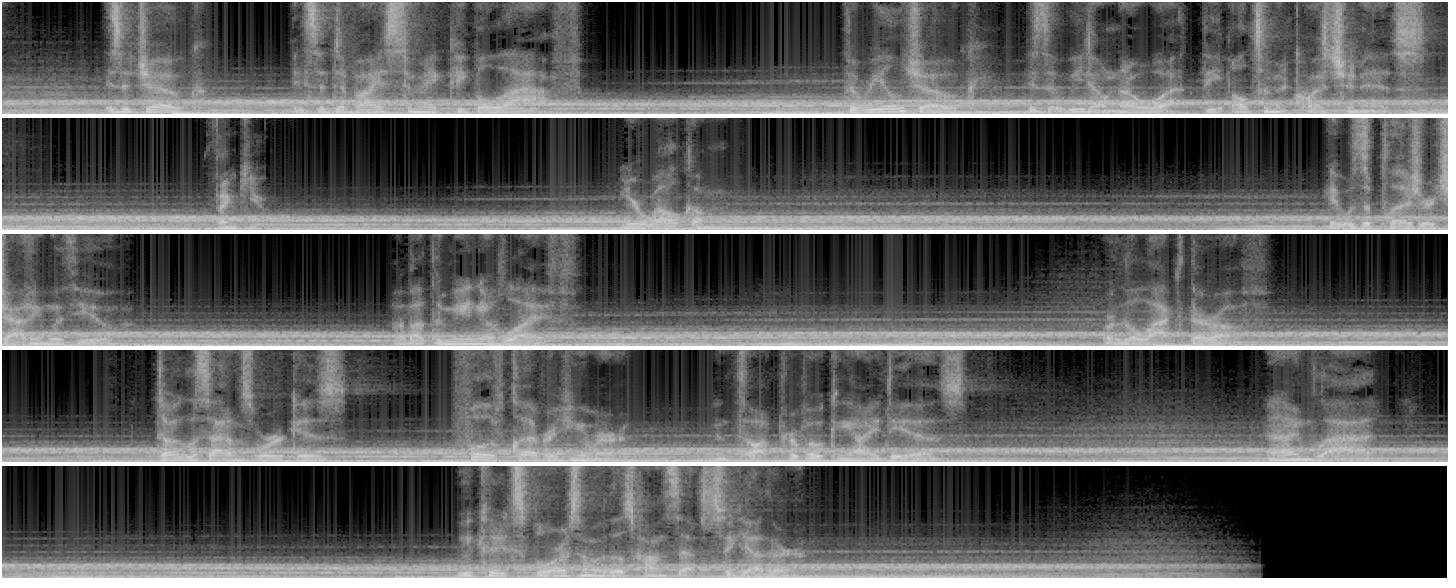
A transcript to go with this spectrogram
is a joke. It's a device to make people laugh. The real joke is that we don't know what the ultimate question is. Thank you. You're welcome. It was a pleasure chatting with you about the meaning of life, or the lack thereof. Douglas Adams' work is full of clever humor and thought provoking ideas. And I'm glad we could explore some of those concepts together.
